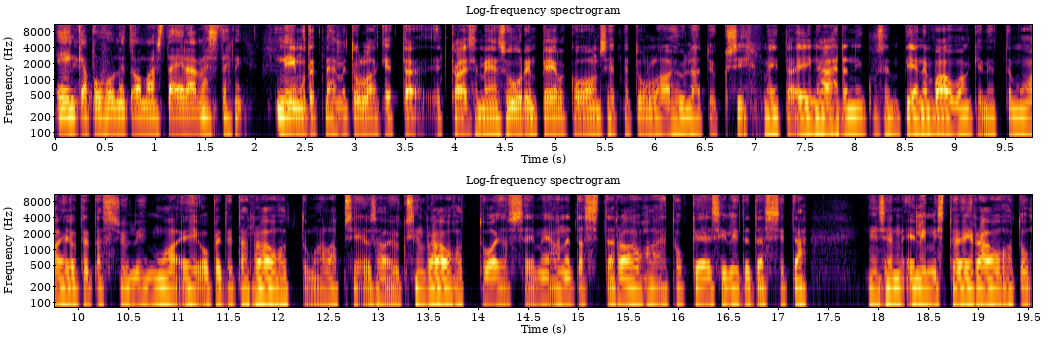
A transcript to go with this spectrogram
Enkä puhu nyt omasta elämästäni. Niin, mutta että näin me tullaankin, että, että kai se meidän suurin pelko on se, että me tullaan hylätyksi. Meitä ei nähdä niin kuin sen pienen vauvankin, että mua ei oteta syliin, mua ei opeteta rauhoittumaan. Lapsi ei osaa yksin rauhoittua, jos ei me anneta sitä rauhaa ja tukea, silitetä sitä, niin sen elimistö ei rauhoitu.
